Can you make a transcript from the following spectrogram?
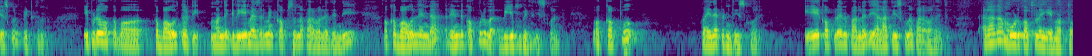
చేసుకొని పెట్టుకుందాం. ఇప్పుడు ఒక బౌ ఒక బౌల్ తోటి మన దగ్గర ఏ మెజర్మెంట్ కప్స్ ఉన్నా పర్వాలేదండి. ఒక బౌల్ నిండా రెండు కప్పులు బియ్యం పిండి తీసుకోండి. ఒక కప్పు మైదాపిండి తీసుకోవాలి. ఏ కప్పులైనా పర్లేదు ఎలా తీసుకున్నా పర్వాలేదు. అలాగా మూడు కప్పులు అయ్యాయి మొత్తం.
